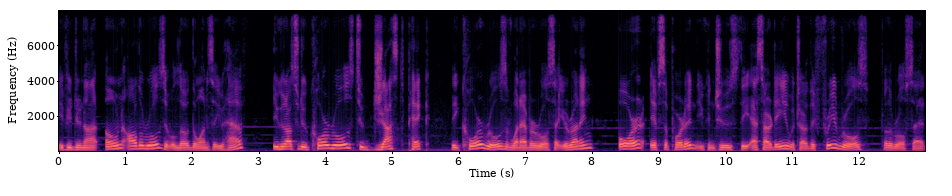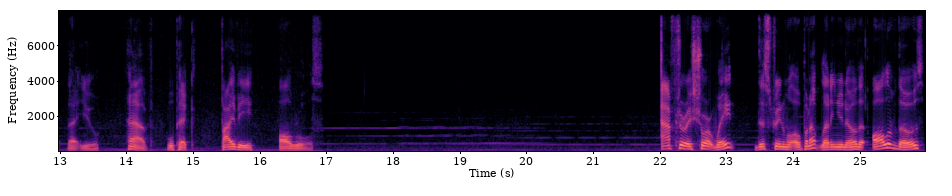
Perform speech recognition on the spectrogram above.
If you do not own all the rules, it will load the ones that you have. You can also do core rules to just pick the core rules of whatever rule set you're running. Or if supported, you can choose the SRD, which are the free rules for the rule set that you have. We'll pick 5e all rules. After a short wait, this screen will open up letting you know that all of those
